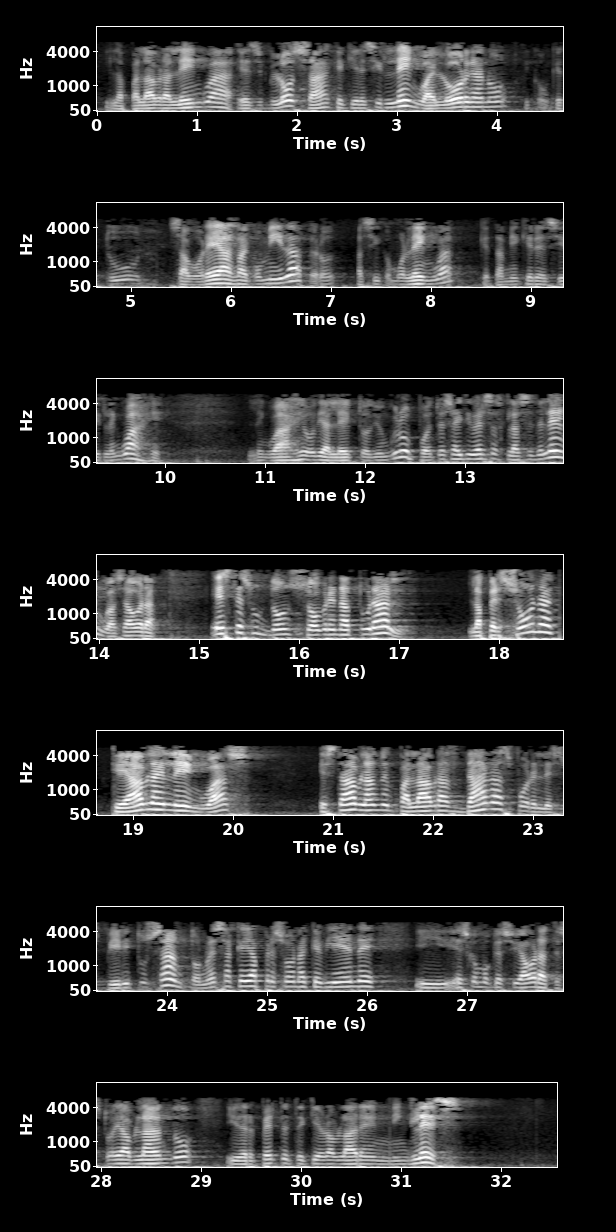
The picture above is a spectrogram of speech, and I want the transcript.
Y la palabra lengua es glosa, que quiere decir lengua, el órgano con que tú saboreas la comida, pero así como lengua, que también quiere decir lenguaje, lenguaje o dialecto de un grupo. Entonces hay diversas clases de lenguas. Ahora, este es un don sobrenatural. La persona que habla en lenguas está hablando en palabras dadas por el Espíritu Santo, no es aquella persona que viene y es como que si ahora te estoy hablando y de repente te quiero hablar en inglés.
